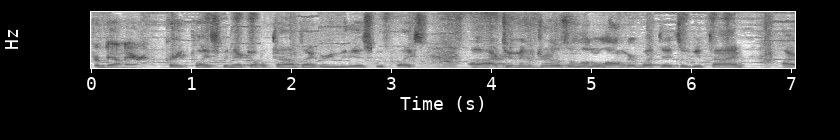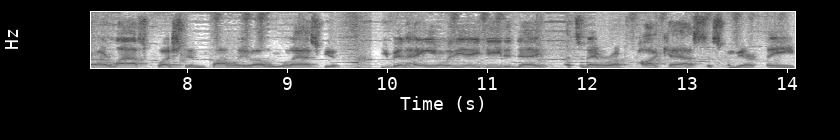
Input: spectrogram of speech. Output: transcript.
from down there. Great place. Been there a couple times. I agree with you. It's a good place. Uh, our two minute drill is a little longer, but it's a good time. Our, our last question, finally, uh, we want to ask you. You've been hanging with the AD today. That's the name of our podcast. It's going to be our theme.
